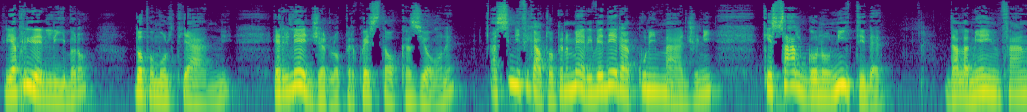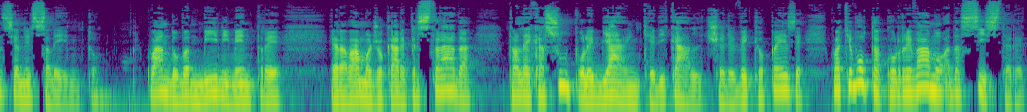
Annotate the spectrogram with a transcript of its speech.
Riaprire il libro, dopo molti anni, e rileggerlo per questa occasione ha significato per me rivedere alcune immagini che salgono nitide dalla mia infanzia nel Salento, quando bambini, mentre eravamo a giocare per strada, tra le casupole bianche di calce del vecchio paese, qualche volta correvamo ad assistere,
